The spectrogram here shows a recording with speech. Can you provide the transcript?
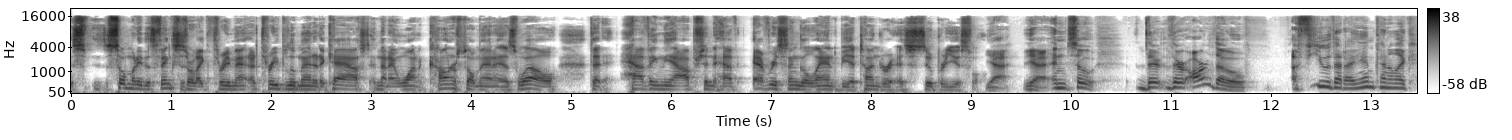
so many of the sphinxes are like three mana, uh, three blue mana to cast, and then I want counterspell mana as well. That having the option to have every single land be a tundra is super useful. Yeah, yeah, and so there there are though a few that I am kind of like,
